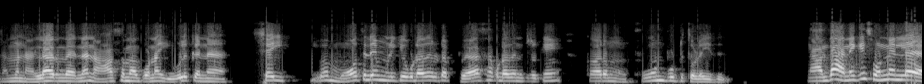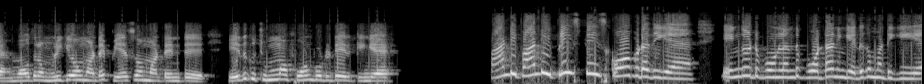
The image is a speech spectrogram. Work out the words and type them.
நம்ம நல்லா இருந்தா என்ன? நாசமா போனா இவளுக்கு என்ன? சை இவன் மோத்திலே முழிக்க கூடாது இவட்ட பேசக்கூடாதுன்னு இருக்கேன். காரணம் போன் போட்டு தொலையுது. நான் தான் அன்னைக்கே சொன்னேன்ல மோத்துல முழிக்கவும் மாட்டேன் பேசவும் மாட்டேன்ட்டு எதுக்கு சும்மா போன் போட்டுட்டே இருக்கீங்க? பாண்டி பாண்டி ப்ளீஸ் ப்ளீஸ் கோவப்படாதீங்க. எங்க வீட்டு போன்ல இருந்து போட்டா நீங்க எடுக்க மாட்டேங்கீங்க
